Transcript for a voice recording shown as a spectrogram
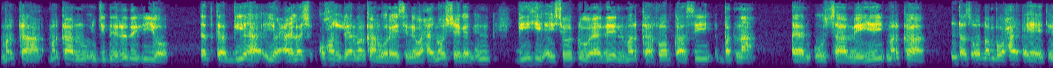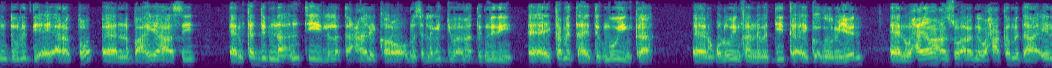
Marka markaanu injineerada iyo dadka biyaha iyo ceelash ku hal dheer markaan wareysinay waxay noo sheegeen in biyihii ay soo dhowaadeen marka roobkaasi badnaa uu saameeyey. Marka intaas oo dhanba waxay ahayd in dowladdii ay aragto baahiyahaasi kadibna intii lala tacaali karo mise laga jawaaba degmadii ay ka mid tahay degmooyinka qolooyinka nabaddiidka ay go'doomiyeen waxyaabaha aan soo aragnay waxaa ka mid ahaa in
